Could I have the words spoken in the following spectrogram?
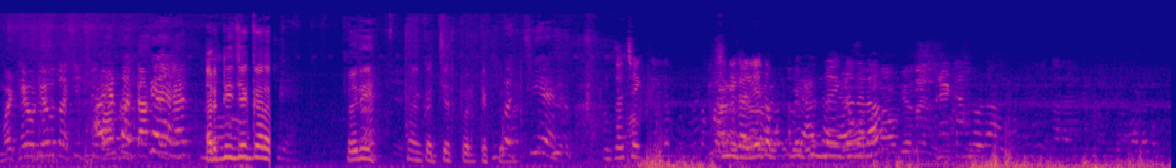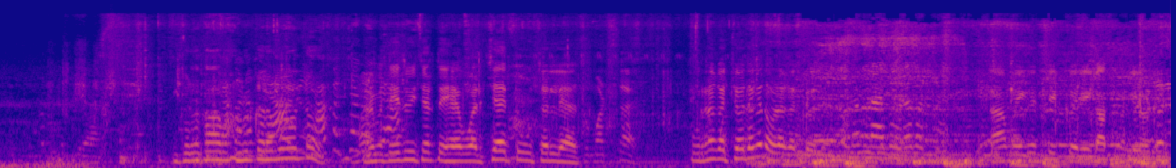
मग ठेव ठेव तशीच ती बाजूला टाक त्याच्यात. अरे ती चेक करा. तरी. कच्च्यात परत टेकतो. आता चेक केलं कच्ची निघाली. तर आम्ही पुन्हा एकदा त्याला रिटर्न थोडा अरे मग तेच विचारते ह्या वरच्या आहेत तू उचलल्यास. पूर्ण कच्चे होते का थोड्या कच्चे होते? नाही थोडा कच्चा हा मग एकदा चेक कर एक आतमध्ये एवढं.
